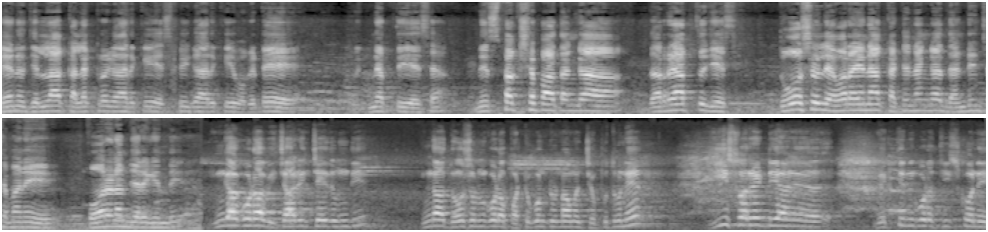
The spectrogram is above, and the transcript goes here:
నేను జిల్లా కలెక్టర్ గారికి ఎస్పీ గారికి ఒకటే విజ్ఞప్తి చేశా. నిష్పక్షపాతంగా దర్యాప్తు చేసి దోషులు ఎవరైనా కఠినంగా దండించమని కోరడం జరిగింది. ఇంకా కూడా విచారించేది ఉంది. ఇంకా దోషులను కూడా పట్టుకుంటున్నామని చెబుతూనే ఈశ్వరెడ్డి అనే వ్యక్తిని కూడా తీసుకొని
